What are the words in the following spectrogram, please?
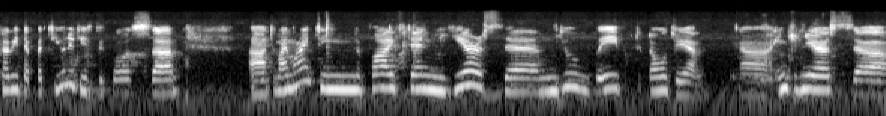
COVID opportunities because, uh, uh, to my mind, in five, ten years, uh, new wave technology, engineers, uh,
